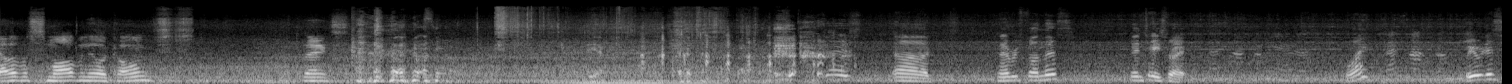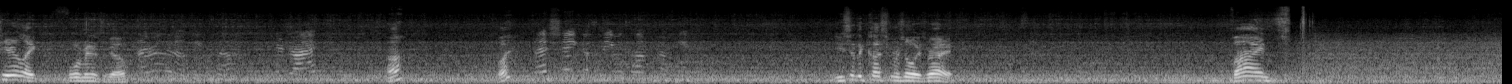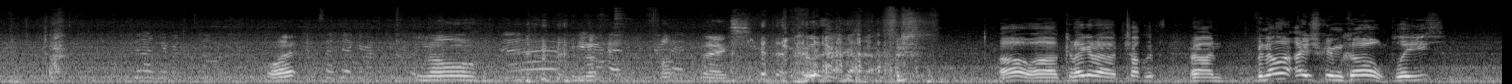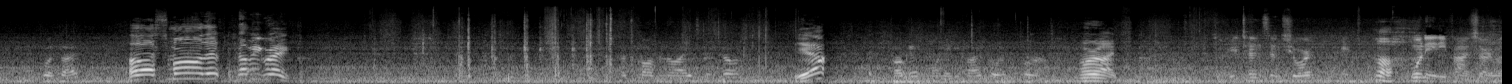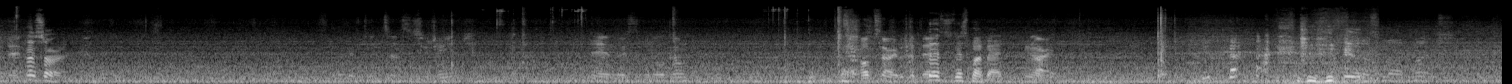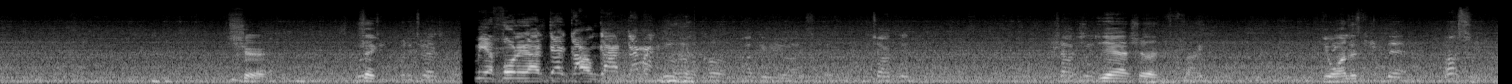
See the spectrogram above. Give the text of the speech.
I'll have a small vanilla cone. Thanks. Yeah. guys, uh, can I refund this? Didn't taste right. That's not from here. What? That's not from here. We were just here like four minutes ago. I really don't think so. You're dry. Huh? What? That shake doesn't even come from here. You said the customer's always right. Fine. I feel like you're about to tell me. What? I feel like you're about to tell me. No. Here, go ahead. Go Oh, ahead. thanks. Oh, uh, can I get a chocolate, uh, vanilla ice cream cone, please? What size? Uh, small, that, that'll be great. That's small vanilla ice cream cone. Yeah, Okay, 185 for for round. all right. So you're 10 cents short. Oh, 185, sorry about that. that's all right. 15 cents is your change. And there's the little cone. Oh, sorry about that. That's, that's my bad. You know. All right. Sure. It's like, What did you ask for? me a forty dollar steak cone, goddammit. You'll have a cone. I'll give you ice cream. Chocolate. Chocolate. Yeah, sure. Fine. You want this? Keep that. Awesome.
